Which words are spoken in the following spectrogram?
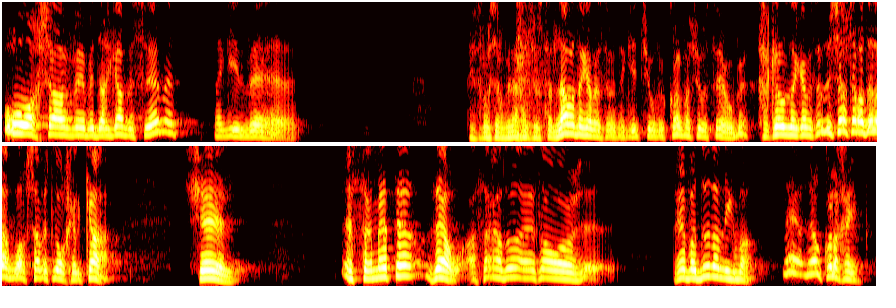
הוא עכשיו אה, בדרגה מסוימת, נגיד ב... אני אספר של רבי נחמן שהוא עושה, למה דרגה מסוימת? נגיד שהוא, כל מה שהוא עושה, הוא בחקלאות בדרגה מסוימת, נשאר שם עד עולם, הוא עכשיו יש לו חלקה של עשר מטר, זהו, עשרה דונם, יש לו רבע דונם נגמר. זהו, כל החיים.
